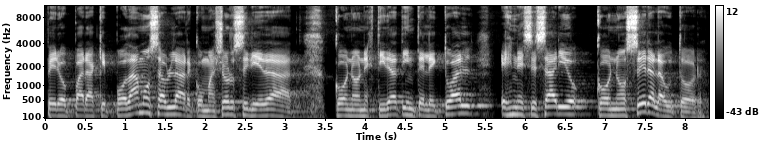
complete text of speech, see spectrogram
pero para que podamos hablar con mayor seriedad, con honestidad intelectual, es necesario conocer al autor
